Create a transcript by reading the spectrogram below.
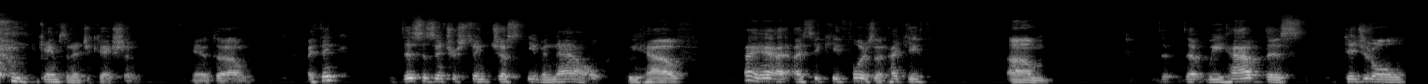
games in education. And um, I think this is interesting. Just even now, we have. Hey, I, I see Keith Fuller's in. Hi, Keith. Um, th that we have this digital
